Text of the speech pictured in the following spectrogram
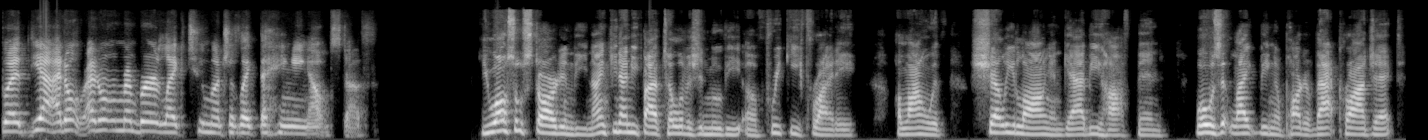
but yeah i don't i don't remember like too much of like the hanging out stuff. You also starred in the 1995 television movie of freaky friday along with Shelley Long and Gaby Hoffmann. What was it like being a part of that project?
